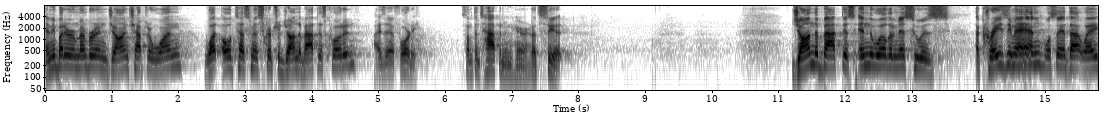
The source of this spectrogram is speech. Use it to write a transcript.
Anybody remember in John chapter 1 what Old Testament scripture John the Baptist quoted? Isaiah 40. Something's happening here. Let's see it. John the Baptist in the wilderness, who was a crazy man, we'll say it that way,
